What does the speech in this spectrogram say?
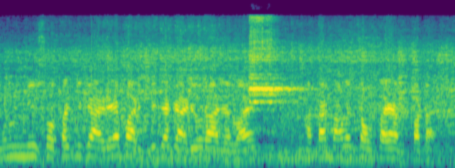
म्हणून मी स्वतःची गाडी आहे बारशीच्या गाडीवर आलेलो आहे. आता माझा चौथा हेल्पट आहे.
